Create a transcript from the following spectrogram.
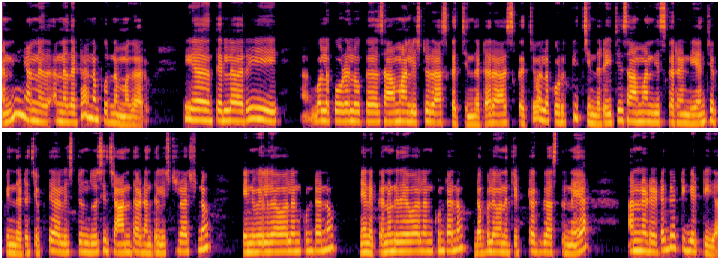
అని అన్న అన్నదట అన్నపూర్ణమ్మ గారు. ఇక తెల్లారి వాళ్ళ కోడలు ఒక సామాన్ లిస్టు రాసుకొచ్చిందట రాసుకొచ్చి వాళ్ళ కొడుకు ఇచ్చిందట ఇచ్చి సామాన్ తీసుకురండి అని చెప్పిందట. చెప్తే ఆ లిస్టును చూసి చాంతాడంత లిస్టు రాసినావు ఎన్ని వేలు కావాలనుకుంటాను నేను ఎక్కడి నుండి తేవాలనుకుంటాను డబ్బులు ఏమైనా చిట్టకు కాస్తున్నాయా అన్నాడట గట్టి గట్టిగా.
